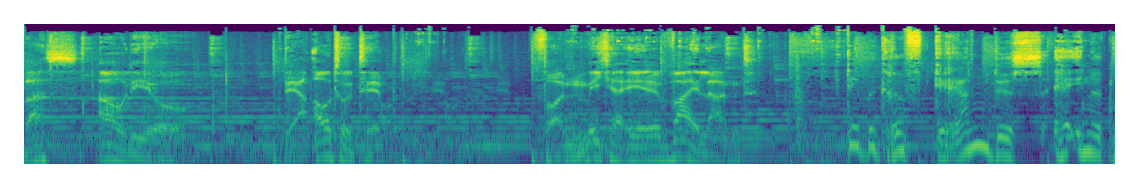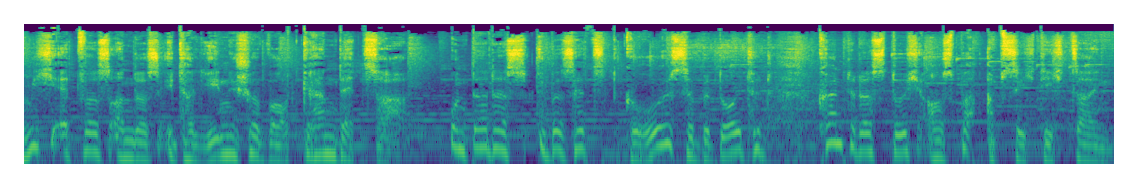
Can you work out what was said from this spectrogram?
Was Audio? Der Autotipp von Michael Weiland. Der Begriff Grandis erinnert mich etwas an das italienische Wort Grandezza. Und da das übersetzt Größe bedeutet, könnte das durchaus beabsichtigt sein.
